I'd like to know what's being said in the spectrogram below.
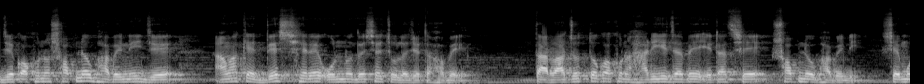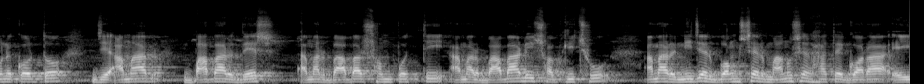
যে কখনো স্বপ্নেও ভাবেনি যে আমাকে দেশ ছেড়ে অন্য দেশে চলে যেতে হবে। তার রাজত্ব কখনো হারিয়ে যাবে এটা সে স্বপ্নেও ভাবেনি। সে মনে করত যে আমার বাবার দেশ, আমার বাবার সম্পত্তি, আমার বাবারই সব কিছু আমার নিজের বংশের মানুষের হাতে গড়া এই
